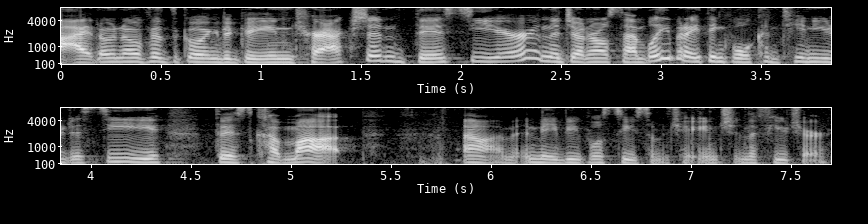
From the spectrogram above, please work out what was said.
I don't know if it's going to gain traction this year in the General Assembly, but I think we'll continue to see this come up, um, and maybe we'll see some change in the future.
